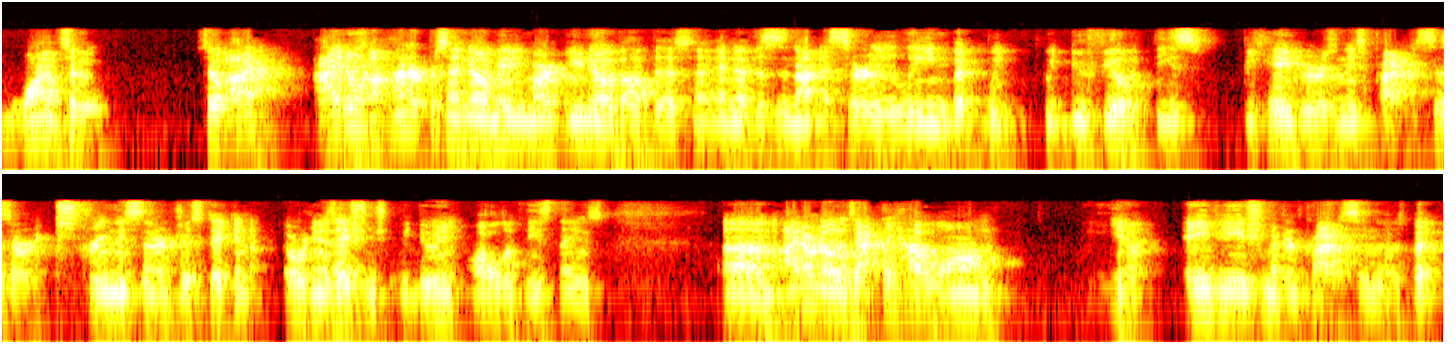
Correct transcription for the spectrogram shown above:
Wow. So, so I, I don't 100% know. Maybe Mark, you know about this. I know this is not necessarily lean, but we, we do feel that these behaviors and these practices are extremely synergistic, and organizations should be doing all of these things. Um, I don't know exactly how long, you know, aviation had been practicing those, but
